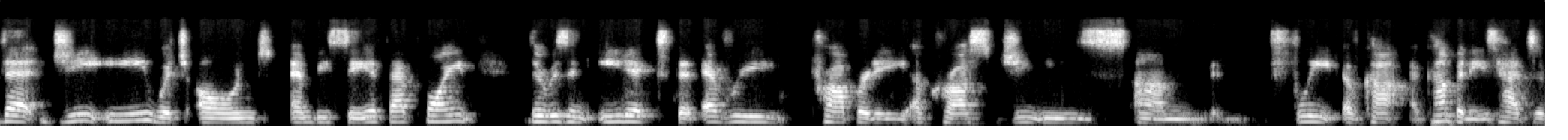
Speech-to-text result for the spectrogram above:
that GE, which owned NBC at that point, there was an edict that every property across GE's um, fleet of co- companies had to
